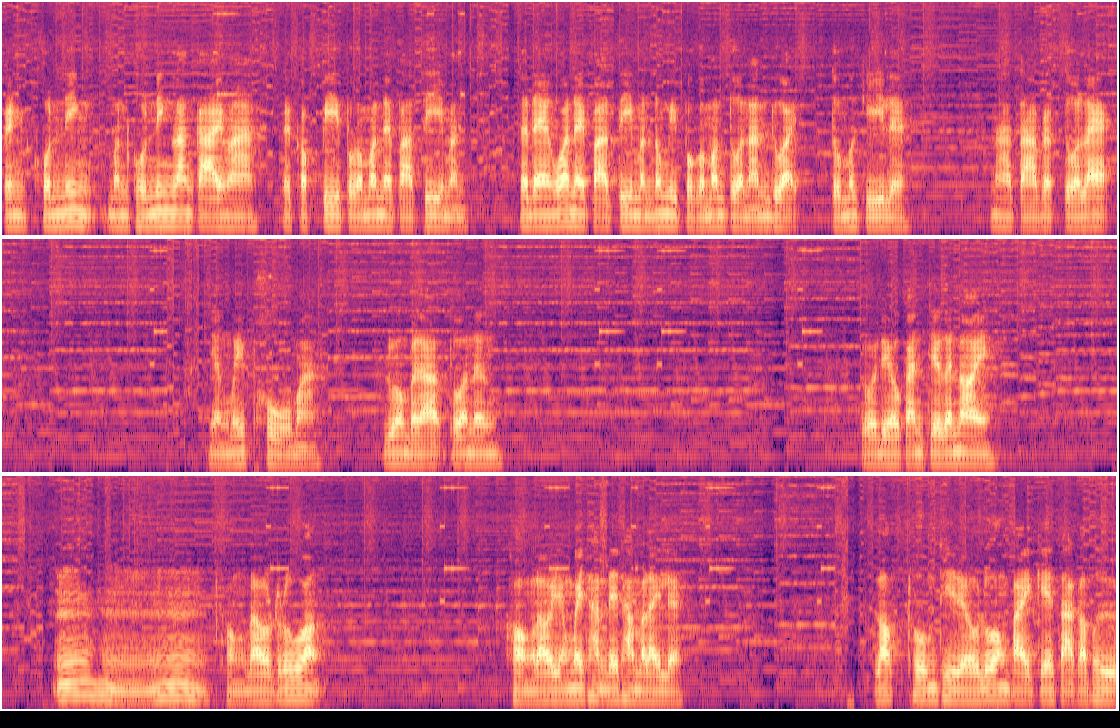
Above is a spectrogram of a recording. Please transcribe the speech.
เป็นคนนิ่ง มันคนนิ่งร่างกายมาไปก๊อปปี้โปเกมอนในปาร์ตี้มัน แสดงว่าในปาร์ตี้มันต้องมีโปเกมอนตัวนั้นด้วย ตัวเมื่อกี้เลย หน้าตาแบบตัวแรก ยังไม่โผล่มาล่วงไปแล้วตัวหนึ่งตัวเดียวกันเจอกันหน่อย อือหือ ของเราร่วง ของเรายังไม่ทันได้ทำอะไรเลย ล็อกทูมทีเดียวร่วงไปเกสากระพือ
